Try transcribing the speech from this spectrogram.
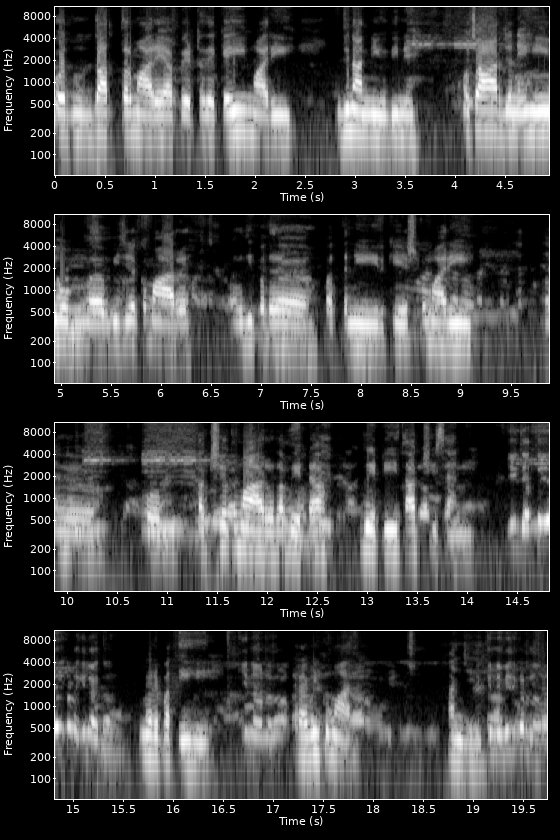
ਉਹ ਦਾਤਰ ਮਾਰਿਆ ਪਿੱਠ ਤੇ ਕਈ ਮਾਰੀ ਜਨਾਨੀ ਉਹਦੀ ਨੇ। ਉਹ ਚਾਰ ਜਣੇ ਹੀ ਉਹ ਵਿਜੇ ਕੁਮਾਰ ਉਹਦੀ ਪਤ- ਪਤਨੀ ਰਕੇਸ਼ ਕੁਮਾਰੀ ਅਹ, ਉਹ ਅਕਸ਼ੇ ਕੁਮਾਰ ਉਹਦਾ ਬੇਟਾ ਬੇਟੀ ਸਾਕਸ਼ੀ ਸੈਣੀ। ਜੀ ਦੱਸੋ ਜੀ ਤੁਹਾਡਾ ਕੀ ਲੱਗਦਾ? ਮੇਰੇ ਪਤੀ ਹੀ। ਕੀ ਨਾਮ ਉਹਨਾਂ ਦਾ ਰਵੀ ਕੁਮਾਰ। ਹਾਂਜੀ। ਕਿੰਨੇ ਵਜੇ ਘਟਨਾ ਵਾ?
